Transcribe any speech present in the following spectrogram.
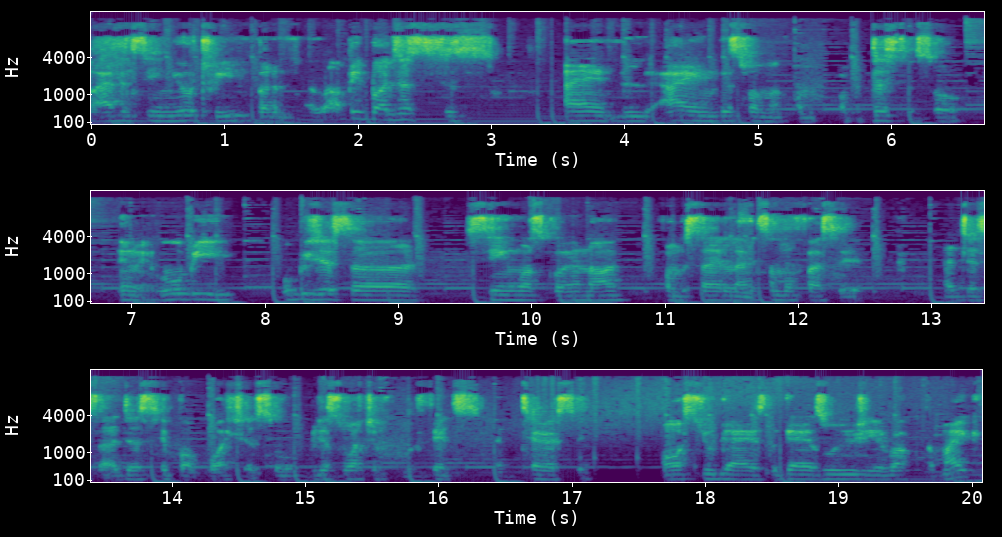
I haven't seen your tweet, but a lot of people are just just eyeing, eyeing this from a, from, from a distance. So anyway, we'll be we'll be just uh, seeing what's going on from the sideline. Some of us are just are just hip hop watchers, so we just watching from the fence and terracing. Also, you guys, the guys who usually rock the mic,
